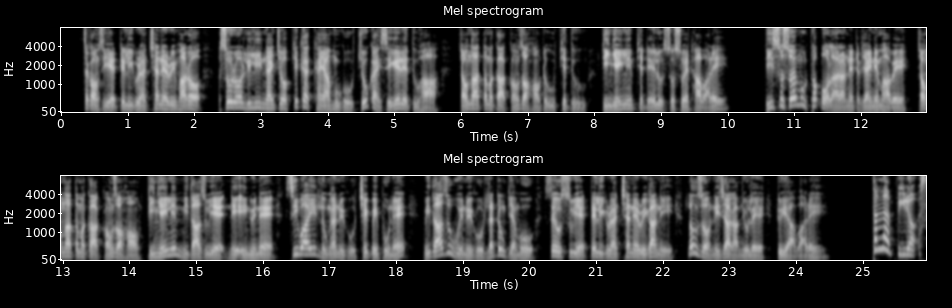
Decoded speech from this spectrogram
။စက်ကောင်စီရဲ့ Telegram Channel တွေမှာတော့အစိုးရလီလီနိုင်ကျော်ပြစ်ခတ်ခံရမှုကိုကြိုးကင်စေခဲ့တဲ့သူဟာကျောင်းသားတမကခေါင်းဆောင်ဟောင်းတဦးဖြစ်သူဒီငိမ့်လင်းဖြစ်တယ်လို့ဆွဆွဲထားပါတယ်။ ဒီဆွဆွဲမှုထွက်ပေါ်လာတာနဲ့တပြိုင်တည်းမှာပဲကျောင်းသားတမကခေါင်းဆောင်ဟောင်းဒီငိမ့်လင်းမိသားစုရဲ့နေအိမ်တွေနဲ့စီးပွားရေးလုပ်ငန်းတွေကိုချိတ်ပိတ်ဖို့နဲ့မိသားစုဝင်တွေကိုလက်တုံ့ပြန်ဖို့စေအုပ်စုရဲ့ Telegram Channel တွေကနေလှုံ့ဆော်နေကြတာမျိုးလဲတွေ့ရပါတယ်။ဆက်လက်ပြီးတော့ဆ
